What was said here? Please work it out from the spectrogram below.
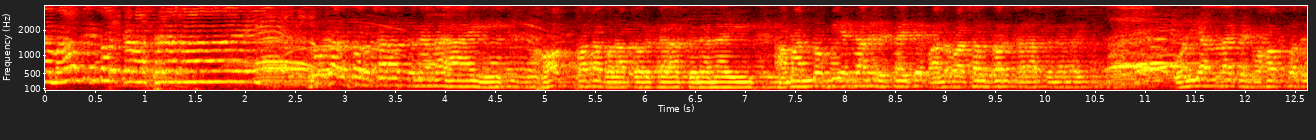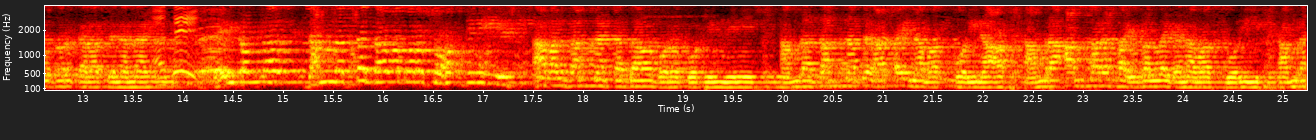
নামাজের দরকার আছে না নাই? রোজার দরকার আছে না নাই? হক কথা বলার দরকার আছে না নাই? আমার নবী জানের চাইতে ভালোবাসার দরকার আছে না নাই? ওলি আল্লাহকে মহব্বতের দরকার আছে না নাই? এই জন্য জান্নাতটা দেওয়া বড় সহজ জিনিস। আবার জান্নাতটা দেওয়া বড় কঠিন জিনিস। আমরা জান্নাতের আশায় নামাজ পড়ি না। আমরা আল্লাহর পাইবার লাগে নামাজ পড়ি। আমরা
